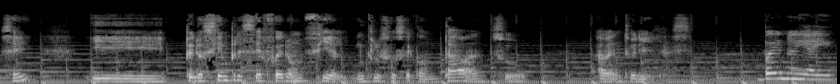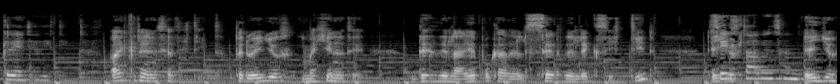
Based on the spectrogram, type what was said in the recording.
¿sí? Y, pero siempre se fueron fiel, incluso se contaban sus aventurillas. Bueno, y hay creencias distintas. Hay creencias distintas, pero ellos, imagínate, desde la época del ser, del existir, Sí, ellos, estaba pensando. ellos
